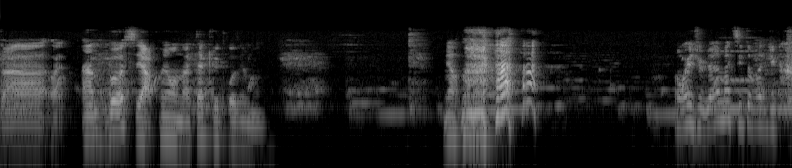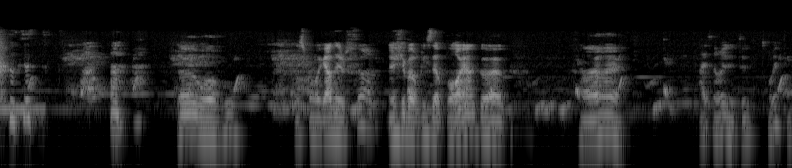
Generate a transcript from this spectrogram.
Ça, ouais, un boss et après on attaque le troisième monde. Merde. oh oui, je viens Maxi Tomate du coup. euh, bravo. Parce qu'on va garder le feu. Hein. J'ai pas pris ça pour rien quoi. Ouais. Ah c'est vrai, était trop effectif.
